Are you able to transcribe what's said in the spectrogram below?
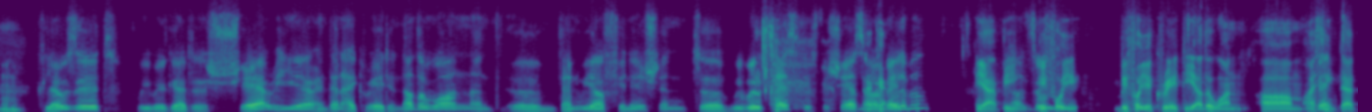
Mhm. close it. We will get a share here, and then I create another one, and um, then we are finished, and uh, we will test if the shares are Okay. available. Yeah, be, Yeah, so- before you before you create the other one, um, I think that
